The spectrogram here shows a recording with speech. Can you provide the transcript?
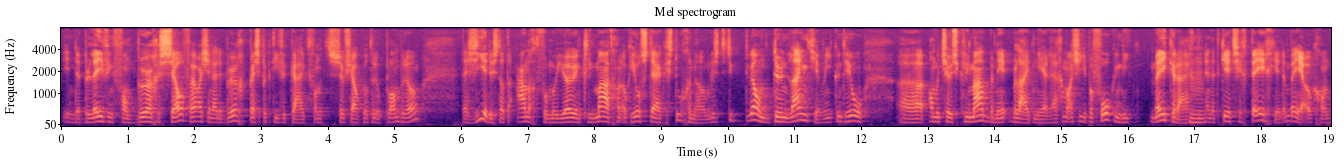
in de beleving van burgers zelf. Hè. Als je naar de burgerperspectieven kijkt van het Sociaal Cultureel Planbureau, daar zie je dus dat de aandacht voor milieu en klimaat gewoon ook heel sterk is toegenomen. Dus het is natuurlijk wel een dun lijntje, want je kunt heel ambitieus klimaatbeleid neerleggen, maar als je je bevolking niet meekrijgt Mhm. en het keert zich tegen je, dan ben je ook gewoon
